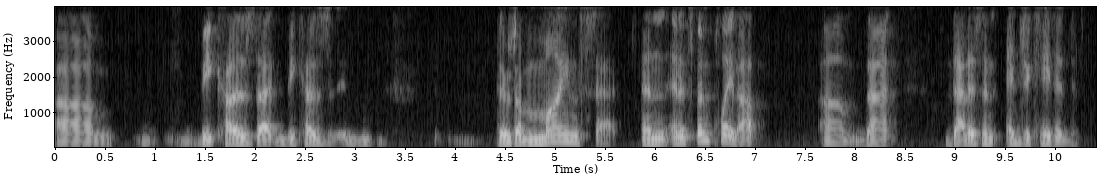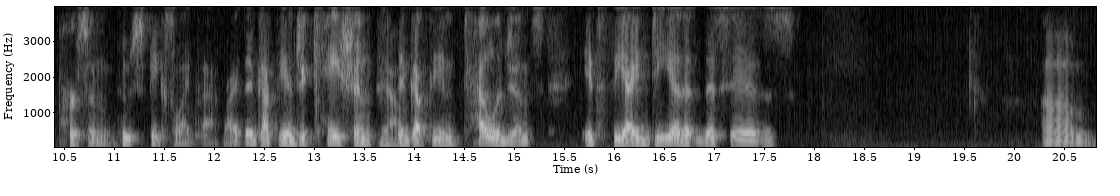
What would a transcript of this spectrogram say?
um because that because there's a mindset and and it's been played up um that that is an educated person who speaks like that right they've got the education Yeah. they've got the intelligence it's the idea that this is um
